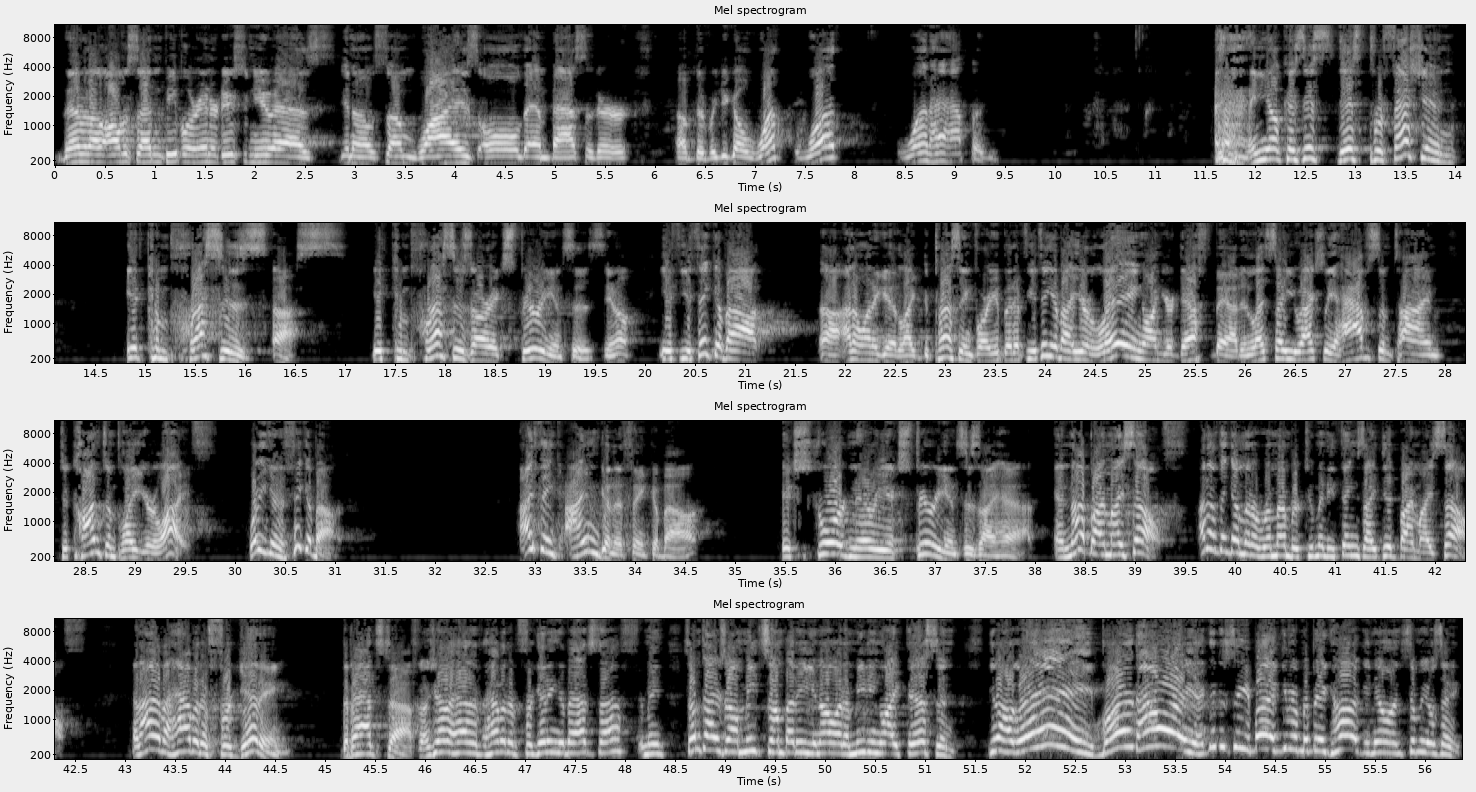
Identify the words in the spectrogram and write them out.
Then all of a sudden people are introducing you as, you know, some wise old ambassador of the, you go, what, what, what happened? and you know, cause this, this profession, it compresses us. It compresses our experiences. You know, if you think about, uh, I don't want to get like depressing for you, but if you think about you're laying on your deathbed and let's say you actually have some time to contemplate your life, what are you going to think about? I think I'm going to think about extraordinary experiences I had and not by myself. I don't think I'm going to remember too many things I did by myself. And I have a habit of forgetting the bad stuff. Don't you have a habit of forgetting the bad stuff? I mean, sometimes I'll meet somebody, you know, at a meeting like this and, you know, I'll go, hey, Bart, how are you? Good to see you, bud. Give him a big hug, you know, and somebody will say,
